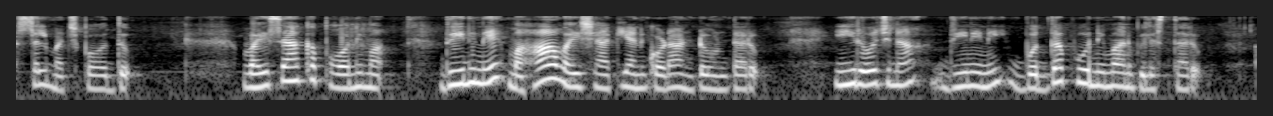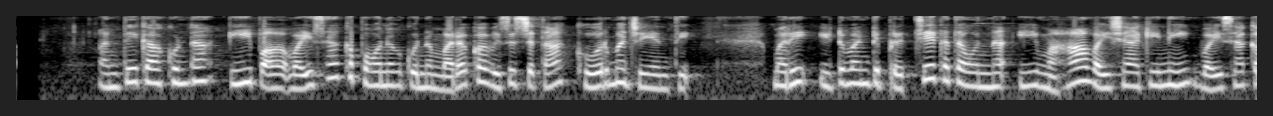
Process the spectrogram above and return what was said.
అస్సలు మర్చిపోవద్దు. వైశాఖ పౌర్ణిమ. దీనినే మహావైశాఖి అని కూడా అంటూ ఉంటారు. ఈ రోజున దీనిని బుద్ధ పూర్ణిమ అని పిలుస్తారు. అంతేకాకుండా ఈ వైశాఖ వైశాఖ పౌర్ణమికున్న మరొక విశిష్టత కూర్మ జయంతి. మరి ఇటువంటి ప్రత్యేకత ఉన్న ఈ మహావైశాఖిని వైశాఖ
